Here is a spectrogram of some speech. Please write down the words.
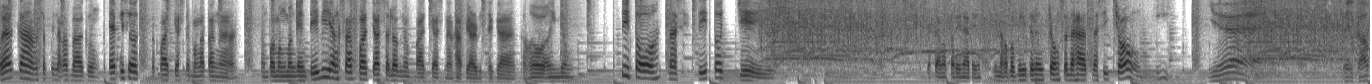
Welcome sa pinakabagong episode sa podcast ng mga tanga ng Pamangmangkin TV, ang sub-podcast sa loob ng podcast ng Happy Harvest Tagan. Ako ang inyong tito na si Tito J. Kasama pa rin natin ang pinakapaborito ng Chong sa lahat na si Chong E. Yeah! Welcome.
